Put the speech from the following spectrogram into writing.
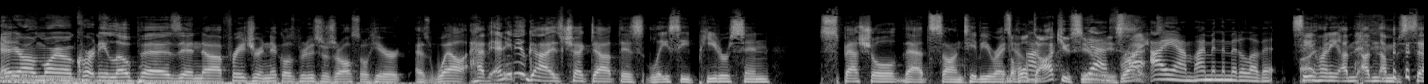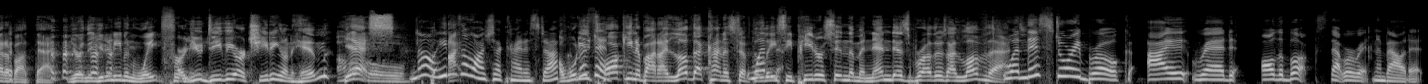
Hey, you're on Mario and Courtney Lopez, and uh, Fraser and Nichols, producers, are also here as well. Have any of you guys checked out this Laci Peterson special that's on TV right It's now? It's a whole docu series. Yes, Right. I, I am. I'm in the middle of it. See, honey, I'm, I'm, I'm upset about that. You're, you didn't even wait for Are me. you DVR cheating on him? Yes. No, he doesn't watch that kind of stuff. Uh, What are you talking about? I love that kind of stuff. The When- Laci Peterson, the Menendez brothers. I love that. When this story broke, I read all the books that were written about it.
